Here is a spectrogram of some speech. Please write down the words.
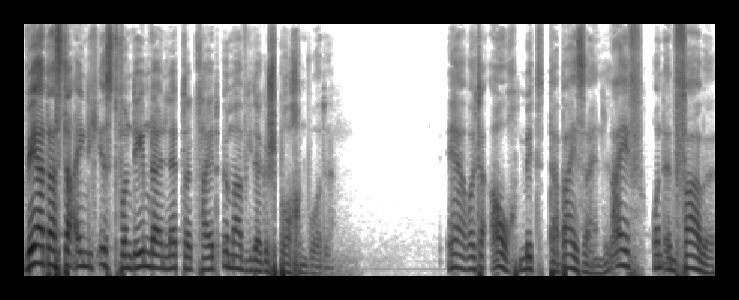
wer das da eigentlich ist, von dem da in letzter Zeit immer wieder gesprochen wurde. Er wollte auch mit dabei sein, live und in Farbe.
